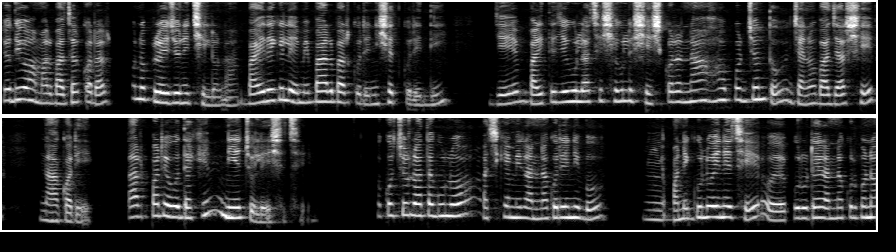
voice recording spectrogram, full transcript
যদিও আমার বাজার করার কোনো প্রয়োজনই ছিল না। বাইরে গেলে আমি বারবার করে নিষেধ করে দিই যে বাড়িতে যেগুলো আছে সেগুলো শেষ করা না হওয়া পর্যন্ত যেন বাজার সে না করে। তারপরেও দেখেন নিয়ে চলে এসেছে। তো কচুর লতাগুলো আজকে আমি রান্না করে নিব। অনেকগুলো এনেছে। পুরোটাই রান্না করব না,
